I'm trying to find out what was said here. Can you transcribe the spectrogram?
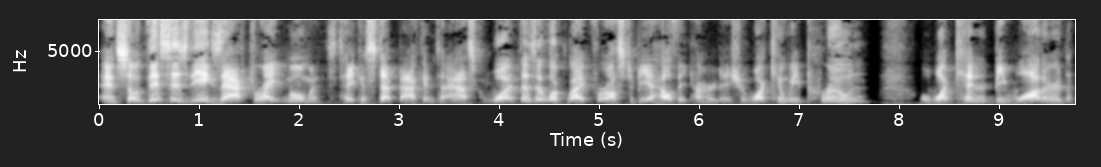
And so this is the exact right moment to take a step back and to ask, what does it look like for us to be a healthy congregation? What can we prune? What can be watered?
